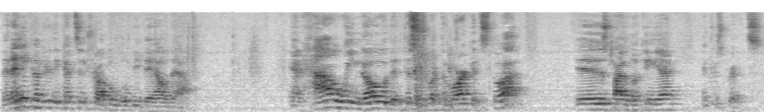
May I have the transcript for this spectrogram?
that any country that gets in trouble will be bailed out. And how we know that this is what the markets thought is by looking at interest rates,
